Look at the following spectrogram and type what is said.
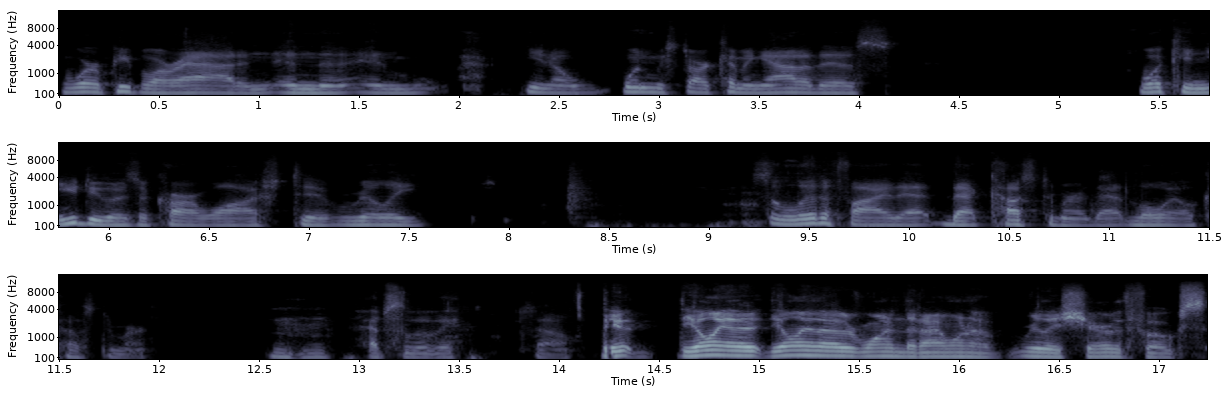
where people are at and, and the, and, you know, when we start coming out of this, what can you do as a car wash to really solidify that that customer, that loyal customer? Mm-hmm. Absolutely. So the the only other the only other one that I want to really share with folks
